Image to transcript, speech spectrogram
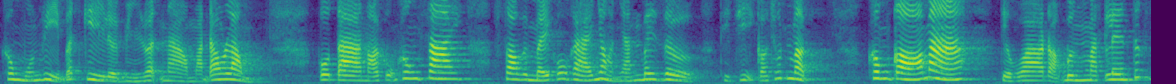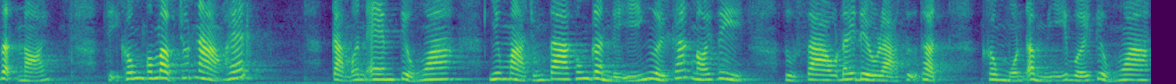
không muốn vì bất kỳ lời bình luận nào mà đau lòng. Cô ta nói cũng không sai, so với mấy cô gái nhỏ nhắn bây giờ thì chị có chút mập. Không có mà. Tiểu Hoa đỏ bừng mặt lên tức giận nói. Chị không có mập chút nào hết. Cảm ơn em Tiểu Hoa, nhưng mà chúng ta không cần để ý người khác nói gì. Dù sao đây đều là sự thật. Không muốn ẩm ý với Tiểu Hoa,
